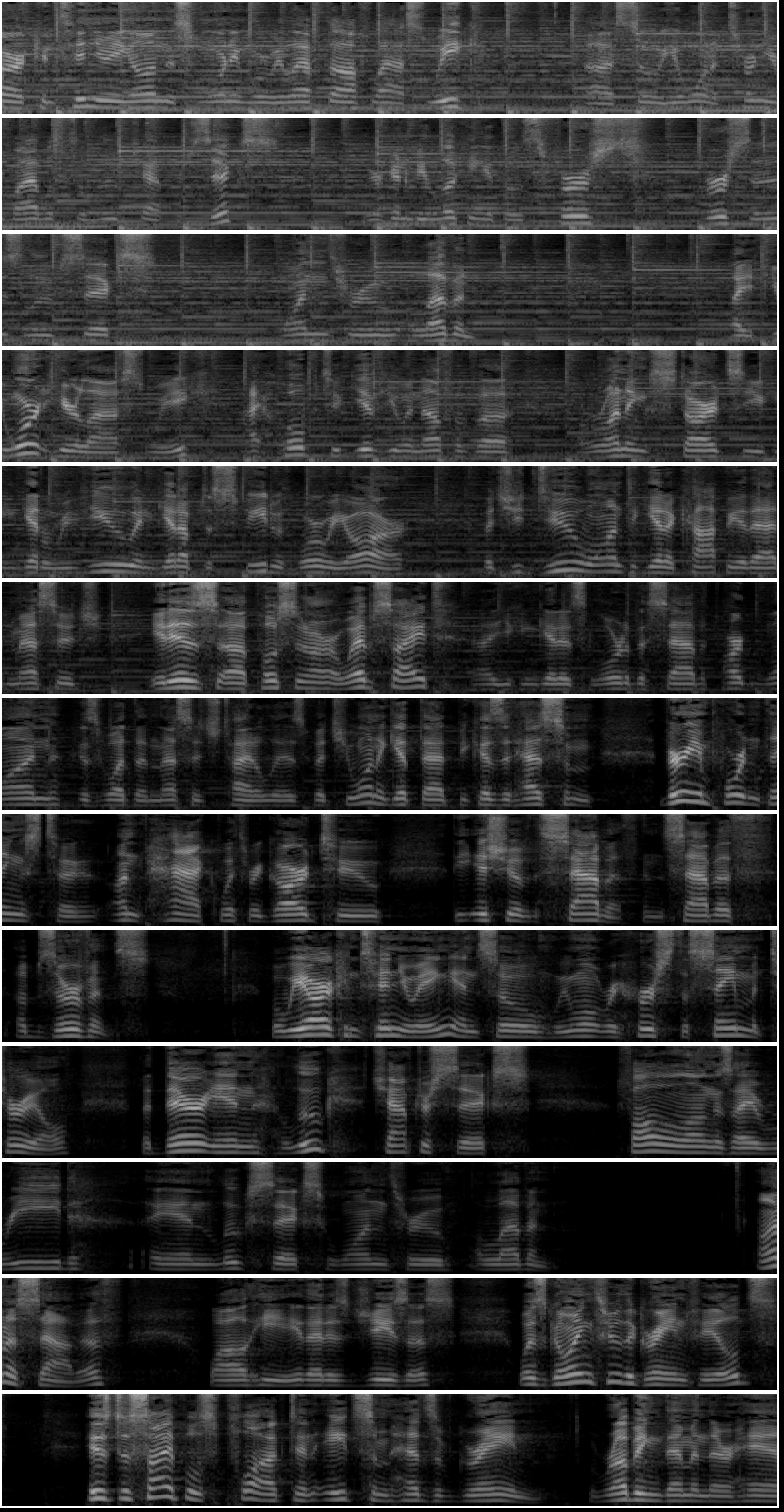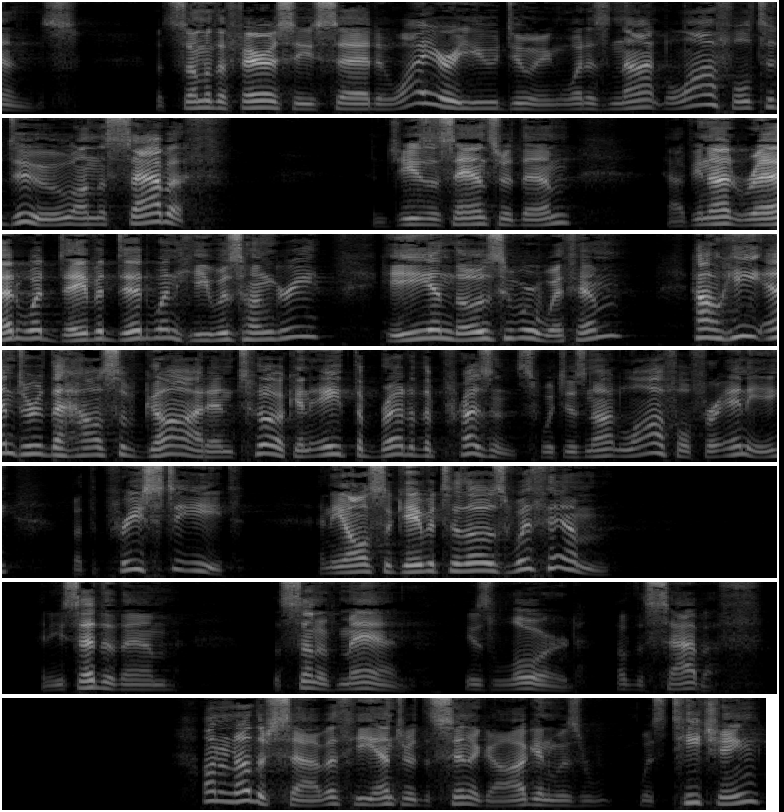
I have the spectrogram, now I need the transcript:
Are continuing on this morning where we left off last week. Uh, so you'll want to turn your Bibles to Luke chapter 6. We're going to be looking at those first verses, Luke 6, 1 through 11. Uh, if you weren't here last week, I hope to give you enough of a, a running start so you can get a review and get up to speed with where we are. But you do want to get a copy of that message. It is uh, posted on our website. Uh, you can get it. It's Lord of the Sabbath. Part 1 is what the message title is. But you want to get that because it has some very important things to unpack with regard to the issue of the Sabbath and Sabbath observance. But we are continuing, and so we won't rehearse the same material. But there in Luke chapter 6, follow along as I read in Luke 6, 1 through 11. On a Sabbath, while he, that is Jesus, was going through the grain fields, his disciples plucked and ate some heads of grain, rubbing them in their hands. But some of the Pharisees said, Why are you doing what is not lawful to do on the Sabbath? And Jesus answered them, Have you not read what David did when he was hungry, he and those who were with him? How he entered the house of God and took and ate the bread of the presence, which is not lawful for any but the priest to eat, and he also gave it to those with him. And he said to them, The Son of Man is Lord of the Sabbath. On another Sabbath, he entered the synagogue and was, was teaching,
